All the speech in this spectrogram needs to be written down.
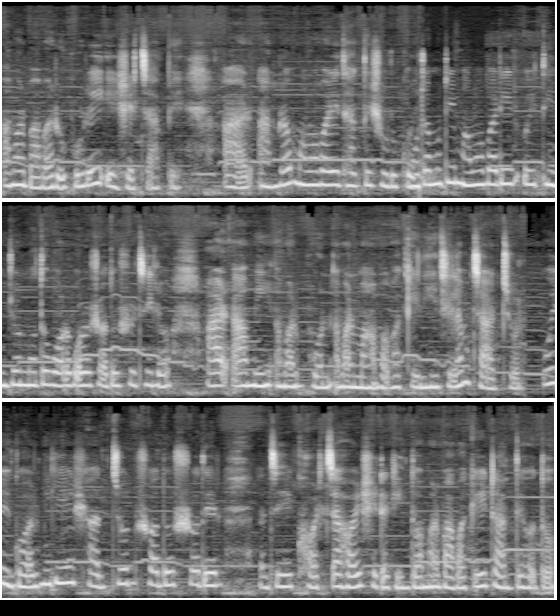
আমার বাবার উপরেই এসে চাপে। আর আমরাও মামা বাড়ি থাকতে শুরু করি। মোটামুটি মামা বাড়ির ওই তিনজন মতো বড় বড় সদস্য ছিল। আর আমি, আমার বোন, আমার মা বাবাকে নিয়েছিলাম চারজন। ওই ঘর মিলিয়ে সাতজন সদস্যদের যে খরচা হয়, সেটা কিন্তু আমার বাবাকেই টানতে হতো।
